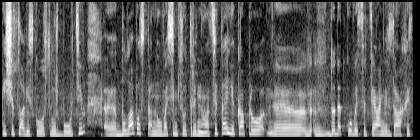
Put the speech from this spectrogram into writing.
Із числа військовослужбовців е, була постанова 713, яка про е, додатковий соціальний захист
